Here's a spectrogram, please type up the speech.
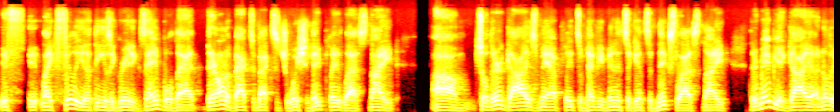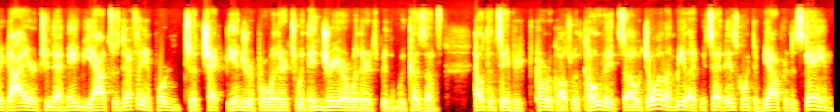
if it, like Philly, I think is a great example that they're on a back to back situation. They played last night. Um, so their guys may have played some heavy minutes against the Knicks last night. There may be a guy, another guy or two that may be out. So it's definitely important to check the injury report, whether it's with injury or whether it's because of health and safety protocols with COVID. So Joel Embiid, like we said, is going to be out for this game.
